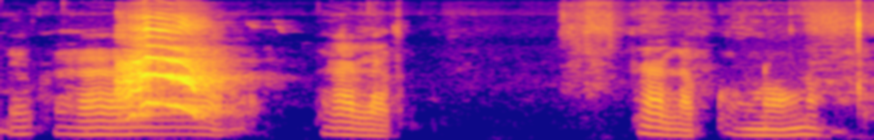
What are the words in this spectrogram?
แล้วค่ะท่าหลับท่าหลับของน้องนะคะ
